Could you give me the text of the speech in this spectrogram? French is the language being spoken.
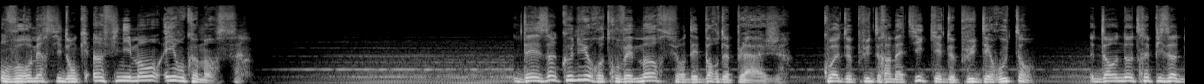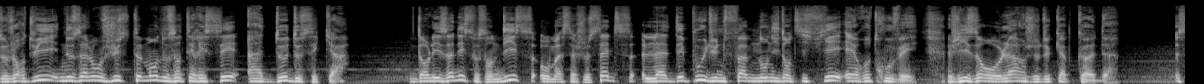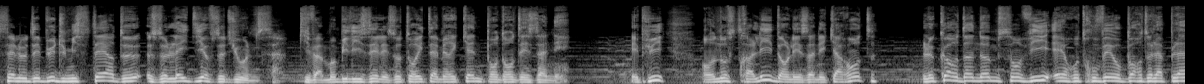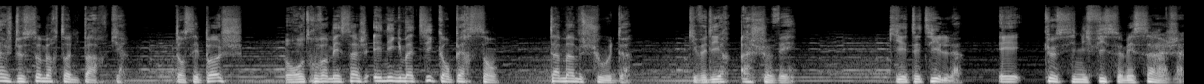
On vous remercie donc infiniment et on commence. Des inconnus retrouvés morts sur des bords de plage. Quoi de plus dramatique et de plus déroutant? Dans notre épisode d'aujourd'hui, nous allons justement nous intéresser à deux de ces cas. Dans les années 70, au Massachusetts, la dépouille d'une femme non identifiée est retrouvée, gisant au large de Cape Cod. C'est le début du mystère de The Lady of the Dunes, qui va mobiliser les autorités américaines pendant des années. Et puis, en Australie, dans les années 40, le corps d'un homme sans vie est retrouvé au bord de la plage de Somerton Park. Dans ses poches, on retrouve un message énigmatique en persan, Tamam Shud, qui veut dire achevé. Qui était-il Et que signifie ce message?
